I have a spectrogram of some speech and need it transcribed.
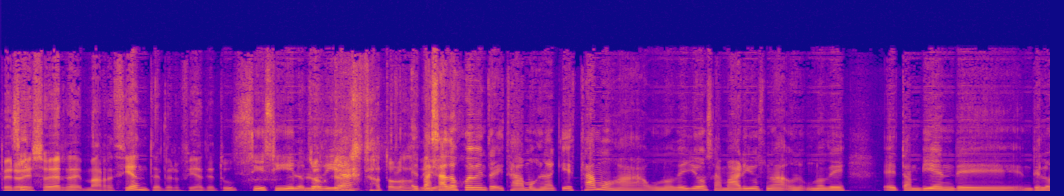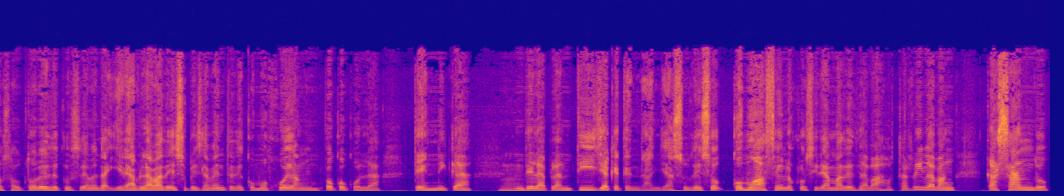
pero, eso es más reciente, pero fíjate tú. Sí, sí, el otro día, el días. pasado jueves entrevistábamos en Aquí Estamos a uno de ellos, a Marius, una- uno de eh, también de, de los autores de Cruz de Meta, y él hablaba de eso precisamente, de cómo juegan un poco con la técnica Mm. de la plantilla, que tendrán ya su de eso, cómo hacen los crucigramas desde abajo hasta arriba, van casando,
